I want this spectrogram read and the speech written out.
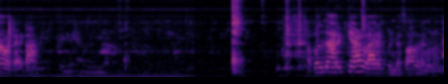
ആവട്ടെ കേട്ടാ. അപ്പൊ അതിന് അരയ്ക്കാനുള്ള അരപ്പിന്റെ സാധനങ്ങളാണ്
